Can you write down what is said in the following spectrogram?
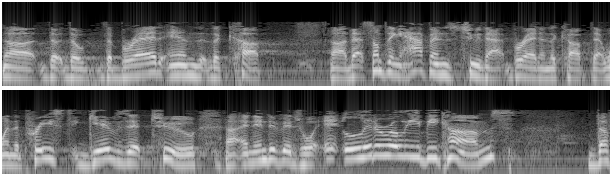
uh, the, the, the bread and the cup, uh, that something happens to that bread and the cup, that when the priest gives it to uh, an individual, it literally becomes the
